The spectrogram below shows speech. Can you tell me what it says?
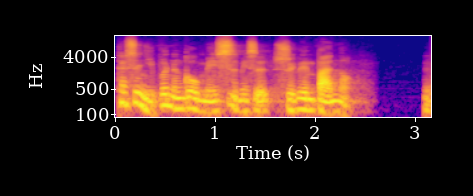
但是你不能够没事没事随便搬哦。呃，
